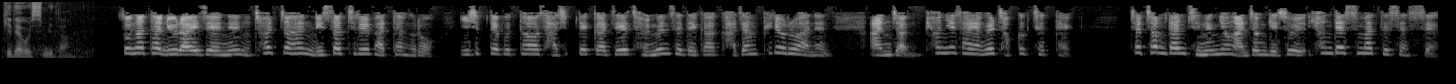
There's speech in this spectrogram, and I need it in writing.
기대하고 있습니다. 소나타 뉴라이즈에는 철저한 리서치를 바탕으로 20대부터 40대까지의 젊은 세대가 가장 필요로 하는 안전, 편의 사양을 적극 채택, 최첨단 지능형 안전기술 현대 스마트 센스,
